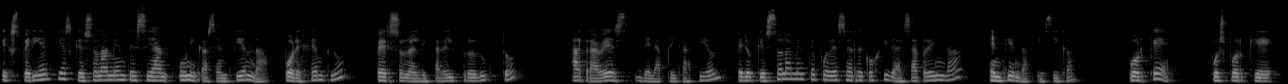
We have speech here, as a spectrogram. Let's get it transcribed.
experiencias que solamente sean únicas en tienda. Por ejemplo, personalizar el producto a través de la aplicación, pero que solamente puede ser recogida esa prenda en tienda física. ¿Por qué? Pues porque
